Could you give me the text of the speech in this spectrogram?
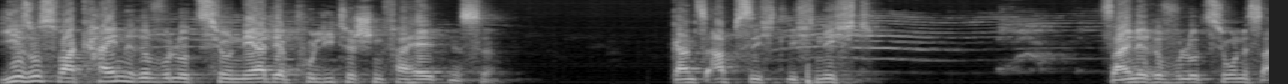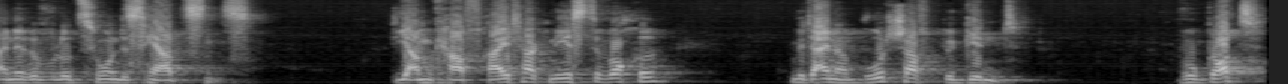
Jesus war kein Revolutionär der politischen Verhältnisse. Ganz absichtlich nicht. Seine Revolution ist eine Revolution des Herzens, die am Karfreitag nächste Woche mit einer Botschaft beginnt, wo Gott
